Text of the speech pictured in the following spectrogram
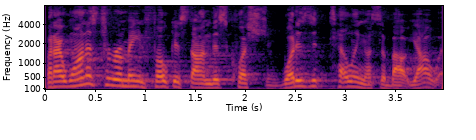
But I want us to remain focused on this question. What is it telling us about Yahweh?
